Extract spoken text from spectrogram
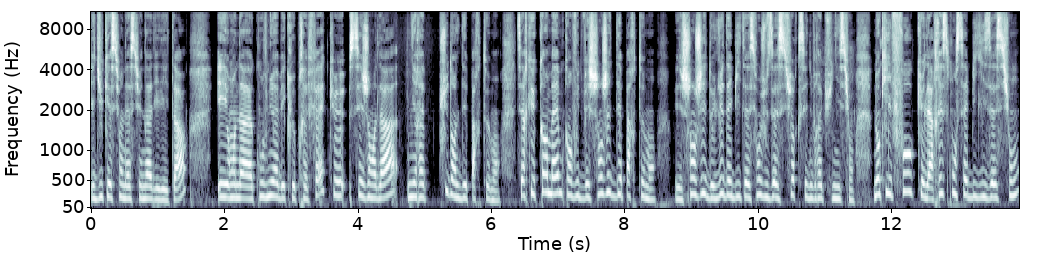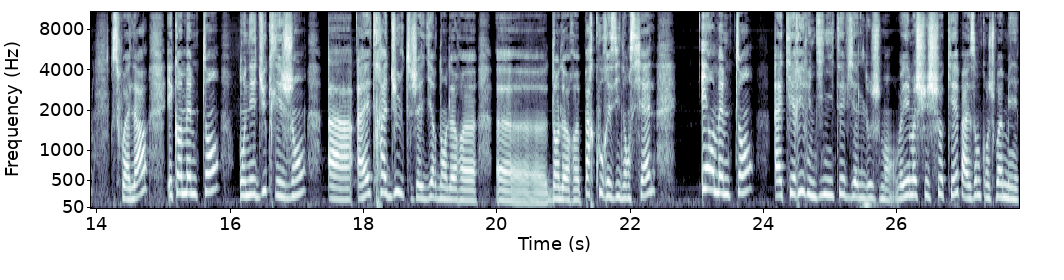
l'éducation nationale et l'État. Et on a convenu avec le préfet que ces gens-là n'iraient plus dans le département. C'est-à-dire que quand même, quand vous devez changer de département, changer de lieu d'habitation, je vous assure que c'est une vraie punition. Donc il faut que la responsabilisation soit là et qu'en même temps, on éduque les gens à, à être adultes, j'allais dire, dans leur, euh, euh dans leur parcours résidentiel et en même temps acquérir une dignité via le logement. Vous voyez, moi je suis choquée, par exemple, quand je vois mes,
